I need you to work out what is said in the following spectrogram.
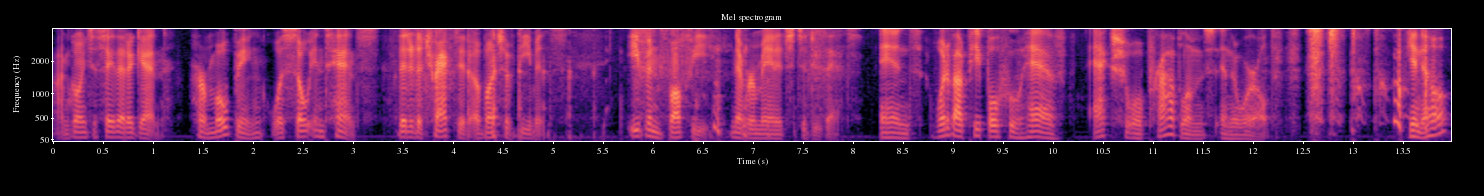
I'm going to say that again. Her moping was so intense that it attracted a bunch of demons. Even Buffy never managed to do that. And what about people who have actual problems in the world? You know?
